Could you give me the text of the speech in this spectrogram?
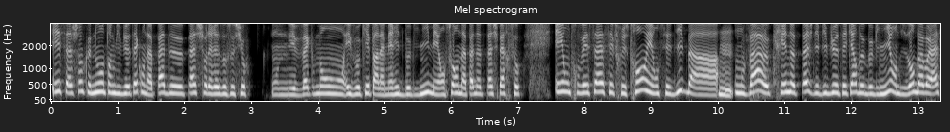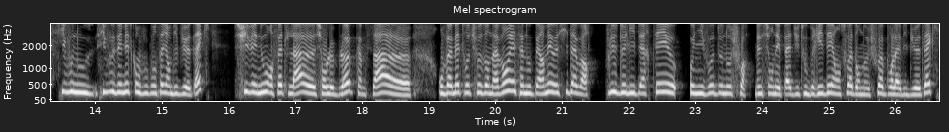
et sachant que nous en tant que bibliothèque on n'a pas de page sur les réseaux sociaux on est vaguement évoqué par la mairie de Bobigny, mais en soi, on n'a pas notre page perso. Et on trouvait ça assez frustrant et on s'est dit, bah, Hmm. on va euh, créer notre page des bibliothécaires de Bobigny en disant, bah voilà, si vous nous, si vous aimez ce qu'on vous conseille en bibliothèque, suivez-nous en fait là euh, sur le blog, comme ça, euh, on va mettre autre chose en avant et ça nous permet aussi d'avoir plus de liberté au- au niveau de nos choix, même si on n'est pas du tout bridé en soi dans nos choix pour la bibliothèque,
